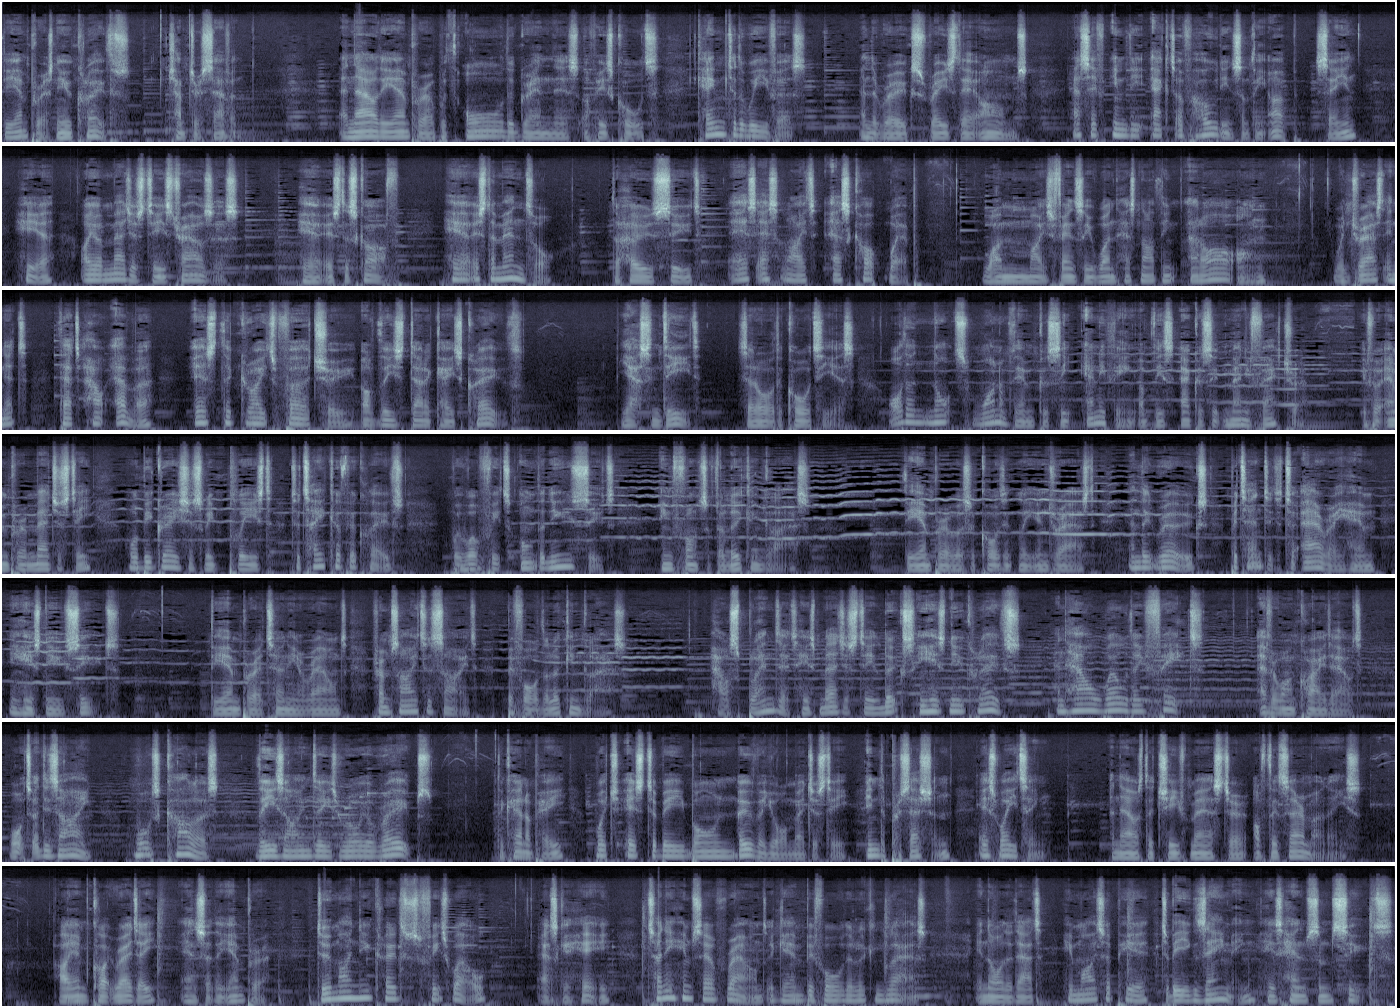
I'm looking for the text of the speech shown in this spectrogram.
The Emperor's New Clothes, Chapter 7. And now the Emperor, with all the grandness of his court, came to the weavers, and the rogues raised their arms, as if in the act of holding something up, saying, Here are your Majesty's trousers, here is the scarf, here is the mantle. The whole suit is as light as cobweb. One might fancy one has nothing at all on, when dressed in it. That, however, is the great virtue of these delicate clothes. Yes, indeed, said all the courtiers, although not one of them could see anything of this exquisite manufacture. If your Emperor Majesty will be graciously pleased to take off your clothes, we will fit on the new suit in front of the looking glass. The Emperor was accordingly undressed, and the rogues pretended to array him in his new suit the Emperor turning around from side to side before the looking glass. How splendid His Majesty looks in his new clothes, and how well they fit! Everyone cried out, What a design! What colors! These are indeed royal robes! The canopy, which is to be borne over your Majesty in the procession, is waiting, announced the chief master of the ceremonies. I am quite ready, answered the Emperor. Do my new clothes fit well? asked he, turning himself round again before the looking glass, in order that he might appear to be examining his handsome suit.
